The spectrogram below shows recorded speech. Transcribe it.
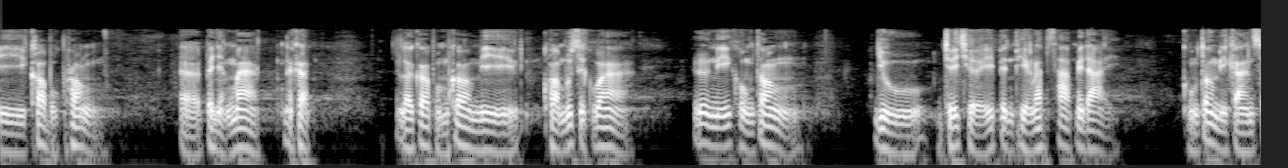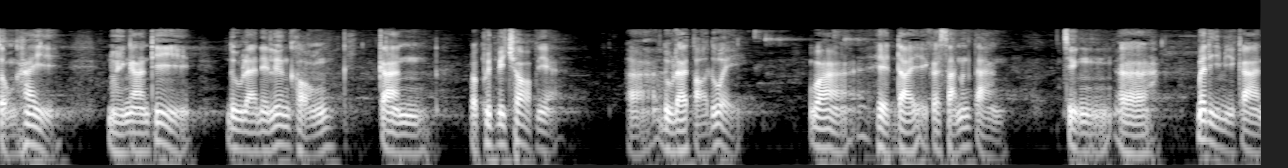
มีข้อบกพร่องเป็นอย่างมากนะครับ แล้วก็ผมก็มีความรู้สึกว่าเรื่องนี้คงต้องอยู่เฉยๆ เป็นเพียงรับทราบไม่ได้ คงต้องมีการส่งให้หน่วยงานที่ดูแลในเรื่องของการประพฤติไม่ชอบเนี่ยดูแลต่อด้วย ว่าเหตุใดเอกสารต่างๆ จึงไม่ได้มีการ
